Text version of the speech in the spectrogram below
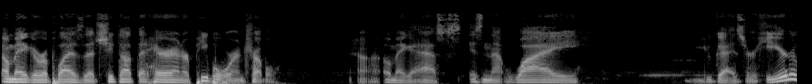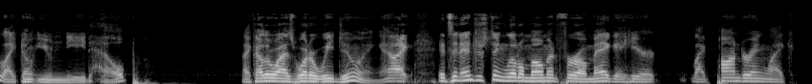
Omega replies that she thought that Hera and her people were in trouble. Uh, Omega asks, "Isn't that why you guys are here? Like, don't you need help? Like, otherwise, what are we doing?" And, like, it's an interesting little moment for Omega here, like pondering, like,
